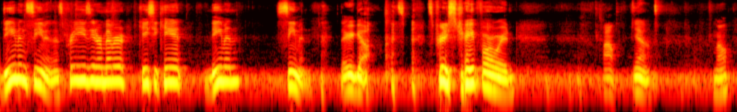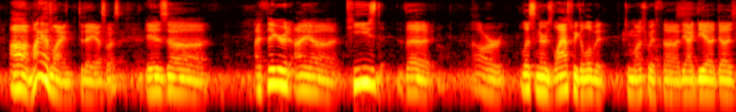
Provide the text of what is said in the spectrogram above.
Demon Semen. It's pretty easy to remember. In case you can't, Demon Semen. There you go. It's, it's pretty straightforward. Wow. Yeah. Well, uh, my headline today, SOS, is uh, I figured I uh, teased the our listeners last week a little bit too much with uh, the idea does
